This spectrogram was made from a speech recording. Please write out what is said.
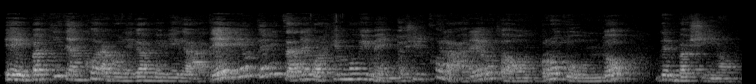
e partite ancora con le gambe piegate e organizzate qualche movimento circolare rotondo del bacino.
